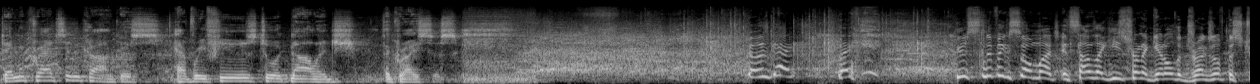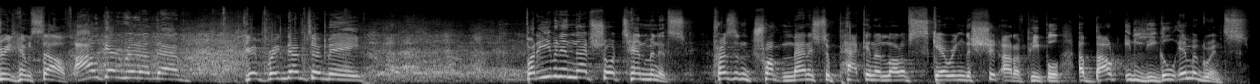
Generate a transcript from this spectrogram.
Democrats in Congress have refused to acknowledge the crisis. Like, was sniffing so much, it sounds like he's trying to get all the drugs off the street himself. I'll get rid of them. Get, bring them to me. But even in that short 10 minutes, President Trump managed to pack in a lot of scaring the shit out of people about illegal immigrants.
